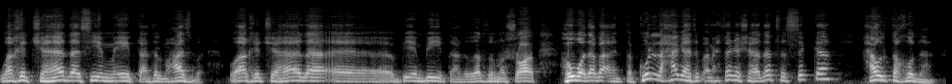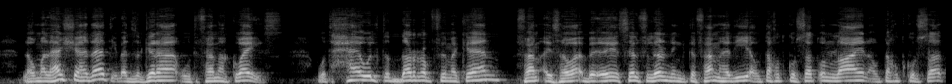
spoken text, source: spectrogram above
واخد شهادة CMA بتاعت المحاسبة واخد شهادة PMP بتاعت اداره المشروعات. هو ده بقى. أنت كل حاجة هتبقى محتاجة شهادات في السكة حاول تاخدها. لو ملهاش شهادات يبقى تذاكرها وتفهمها كويس. وتحاول تتدرب في مكان تفهم سواء بايه self learning تفهمها دي أو تاخد كورسات اونلاين أو تاخد كورسات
